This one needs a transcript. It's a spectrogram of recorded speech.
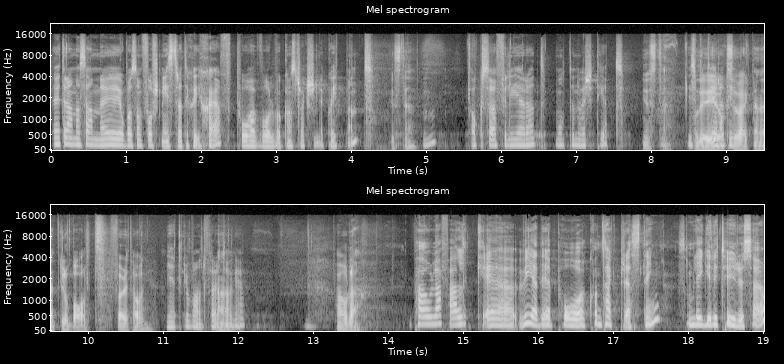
Jag heter Anna Sanne jag jobbar som forskningsstrategichef på Volvo Construction Equipment. Just det. Också affilierad mot universitet Just det. Och det är också det. verkligen ett globalt företag. i ett globalt företag. ja. Paula? Paula Falk är VD på Kontaktpressning som ligger i Tyresö.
